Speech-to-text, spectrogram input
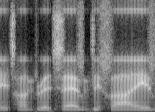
eight hundred seventy five.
